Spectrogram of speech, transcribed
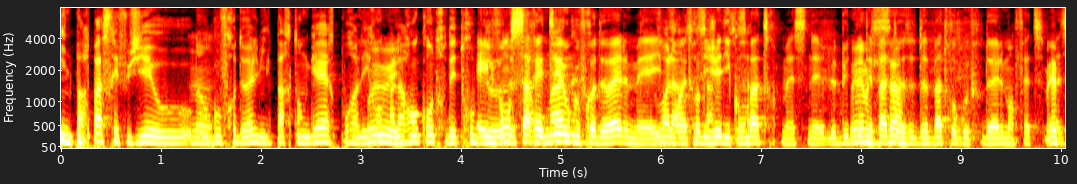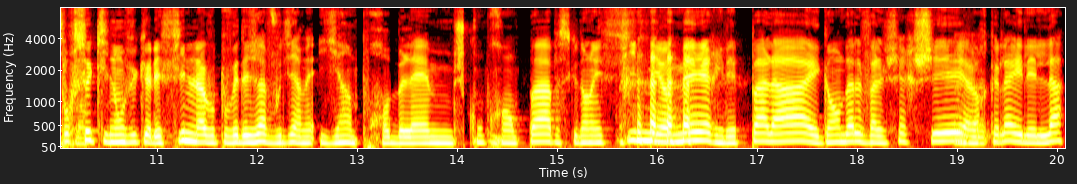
Ils ne partent pas se réfugier au, au gouffre de Helm, ils partent en guerre pour aller Oui, ren- oui. à la rencontre des troupes Et de ils vont s'arrêter au gouffre de Helm, mais ils Voilà, vont être obligés d'y ça. combattre. Mais ce n'est- le but Oui, n'était pas de, de battre au gouffre de Helm, en fait. Mais pour ceux qui n'ont vu que les films, là, vous pouvez déjà vous dire, mais il y a un problème, je comprends pas, parce que dans les films, Homer, il est pas là, et Gandalf va le chercher, Mhm. alors que là, il est là.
